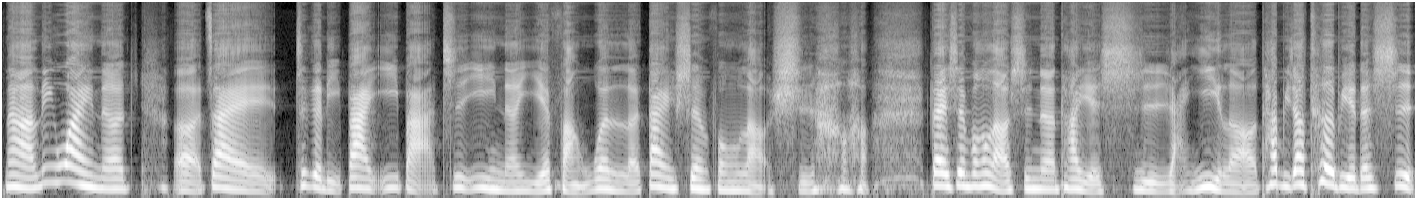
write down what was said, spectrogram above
那另另外呢，呃，在这个礼拜一吧，志毅呢也访问了戴胜峰老师 哈。戴胜峰老师呢，他也是染疫了。他比较特别的是，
